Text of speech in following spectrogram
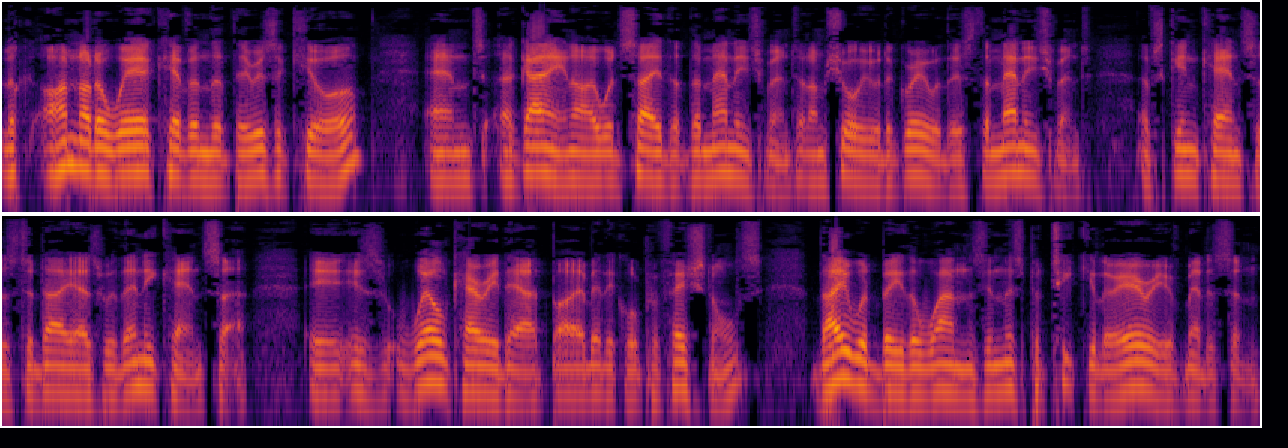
Look, I'm not aware, Kevin, that there is a cure. And again, I would say that the management, and I'm sure you would agree with this, the management of skin cancers today, as with any cancer, is well carried out by medical professionals. They would be the ones in this particular area of medicine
